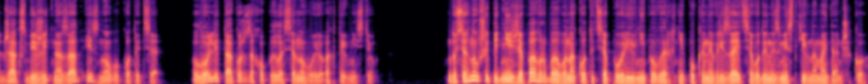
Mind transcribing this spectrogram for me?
Джакс біжить назад і знову котиться. Лоллі також захопилася новою активністю. Досягнувши підніжжя пагорба, вона котиться по рівній поверхні, поки не врізається в один із містків на майданчику.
